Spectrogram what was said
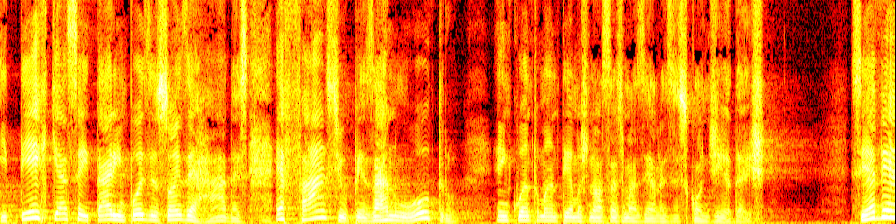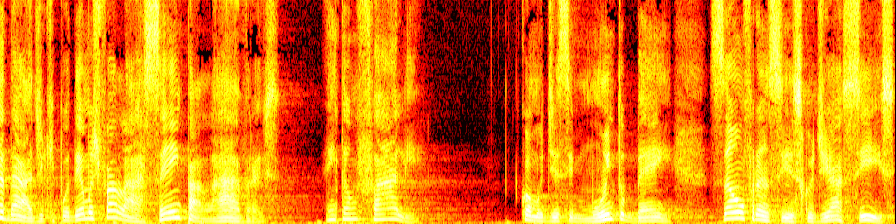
e ter que aceitar imposições erradas. É fácil pesar no outro enquanto mantemos nossas mazelas escondidas. Se é verdade que podemos falar sem palavras, então fale. Como disse muito bem São Francisco de Assis,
